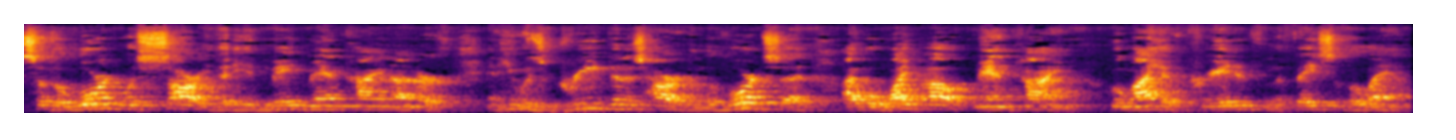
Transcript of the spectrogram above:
So the Lord was sorry that he had made mankind on earth, and he was grieved in his heart. And the Lord said, I will wipe out mankind, whom I have created from the face of the land.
